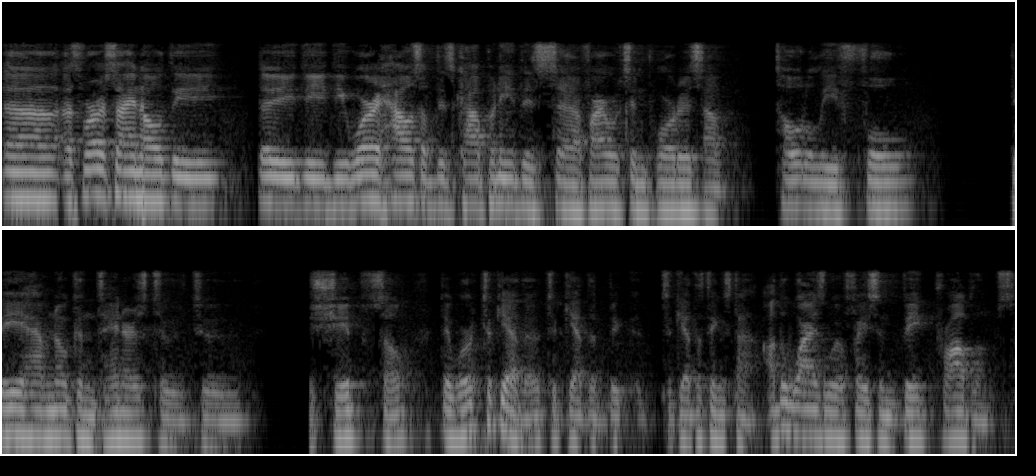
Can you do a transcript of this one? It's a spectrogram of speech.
uh, as far as I know, the the, the, the warehouse of this company, this uh, fireworks importers, are totally full. They have no containers to, to ship, so they work together to get the big to get the things done. Otherwise, we're facing big problems,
